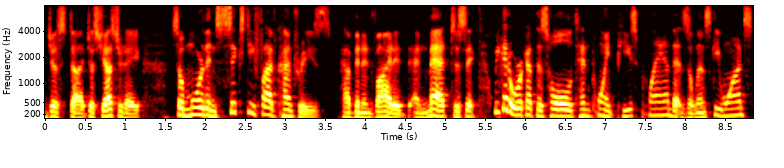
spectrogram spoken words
just uh, just yesterday. So more than 65 countries have been invited and met to say we got to work out this whole 10 point peace plan that Zelensky wants.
